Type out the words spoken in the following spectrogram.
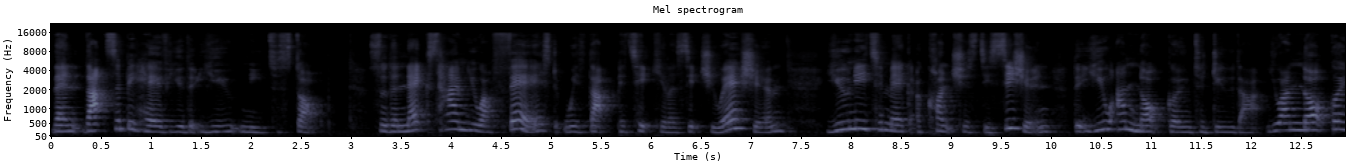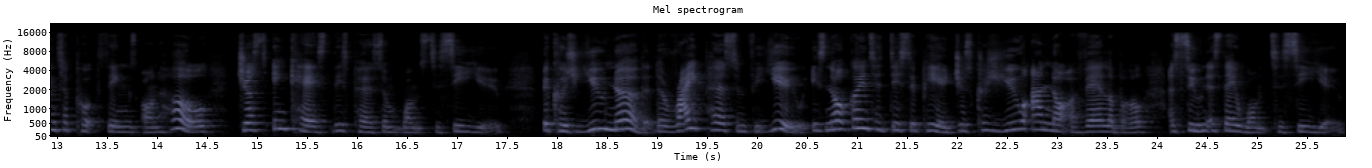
then that's a behavior that you need to stop. So the next time you are faced with that particular situation, you need to make a conscious decision that you are not going to do that. You are not going to put things on hold just in case this person wants to see you. Because you know that the right person for you is not going to disappear just because you are not available as soon as they want to see you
